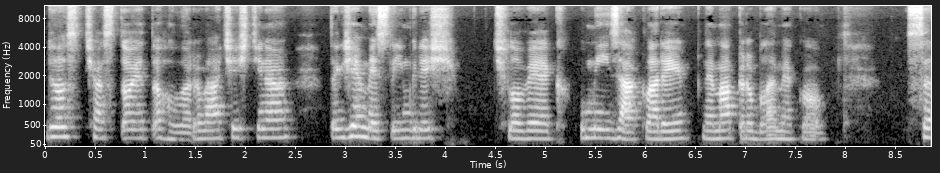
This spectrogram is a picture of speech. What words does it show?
dost často je to hovorová čeština, takže myslím, když člověk umí základy, nemá problém jako s,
